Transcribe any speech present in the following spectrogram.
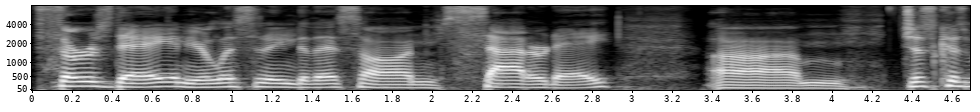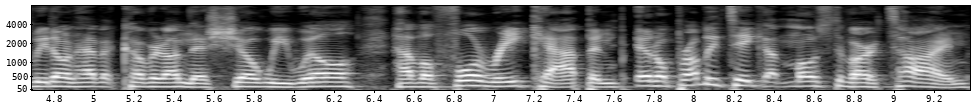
Thursday and you're listening to this on Saturday, um, just because we don't have it covered on this show, we will have a full recap, and it'll probably take up most of our time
